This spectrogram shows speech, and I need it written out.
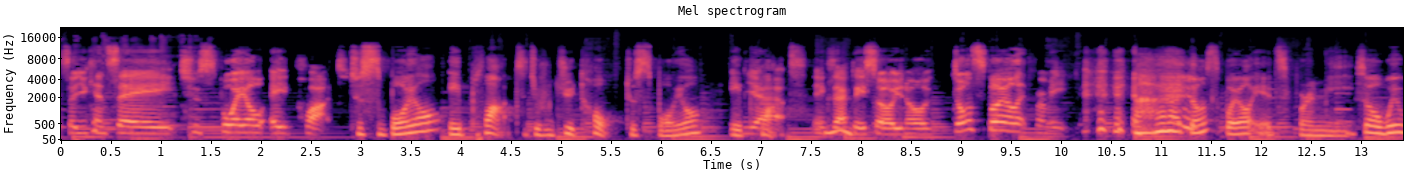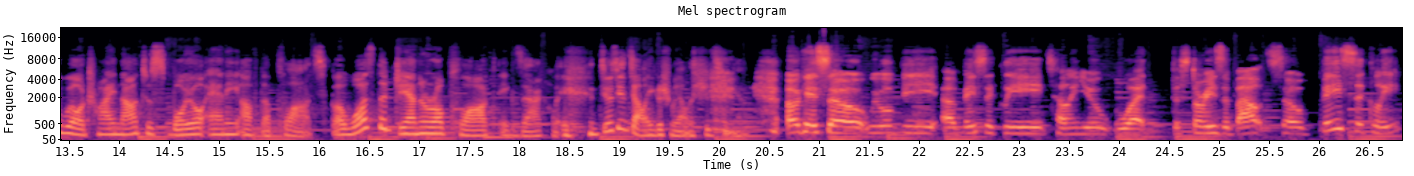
So you can say to spoil a plot. To spoil a plot 就是剧透，to spoil a yeah, plot. Exactly. So, you know, don't spoil it for me. don't spoil it for me. So, we will try not to spoil any of the plots. But what's the general plot exactly? okay, so we will be uh, basically telling you what the story is about. So, basically,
